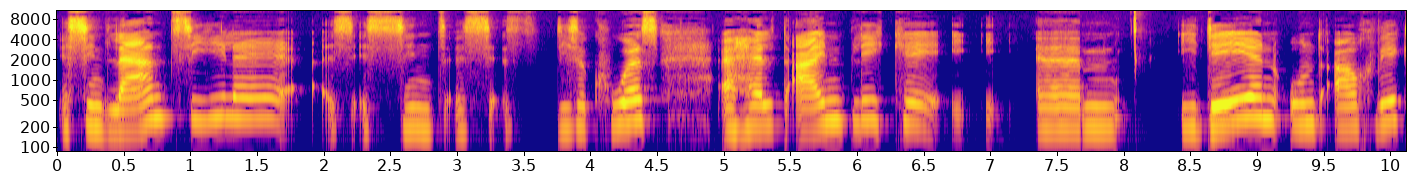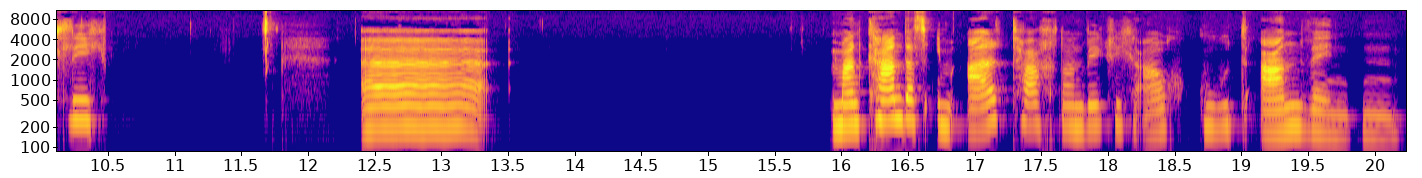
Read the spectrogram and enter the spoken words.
es sind Lernziele, es, es sind, es, es, dieser Kurs erhält Einblicke, ähm, Ideen und auch wirklich äh, man kann das im Alltag dann wirklich auch gut anwenden.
